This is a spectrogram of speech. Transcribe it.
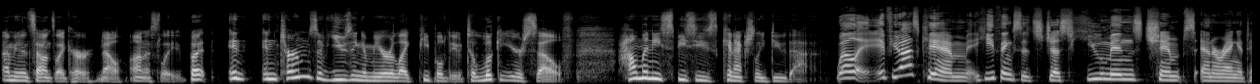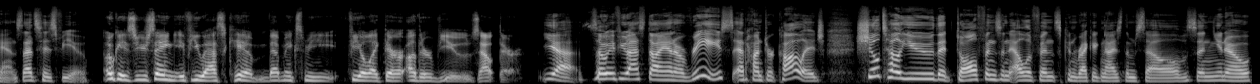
I mean, it sounds like her, no, honestly. But in in terms of using a mirror like people do to look at yourself, how many species can actually do that? Well, if you ask him, he thinks it's just humans, chimps, and orangutans. That's his view. Okay, so you're saying if you ask him, that makes me feel like there are other views out there. Yeah. So if you ask Diana Reiss at Hunter College, she'll tell you that dolphins and elephants can recognize themselves. And, you know,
